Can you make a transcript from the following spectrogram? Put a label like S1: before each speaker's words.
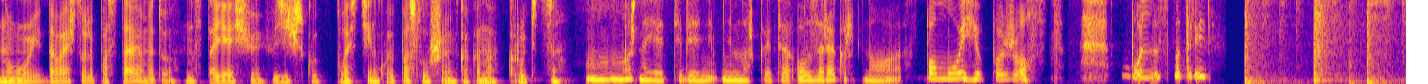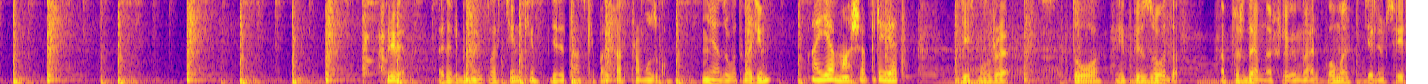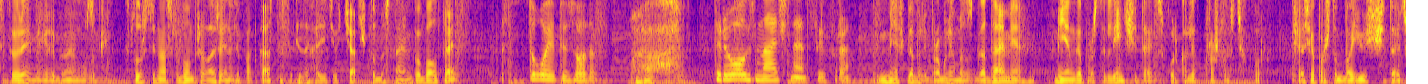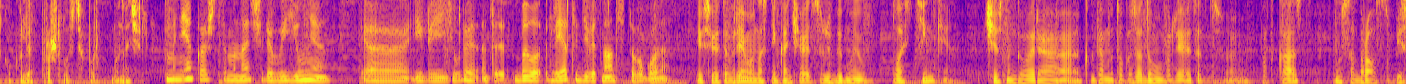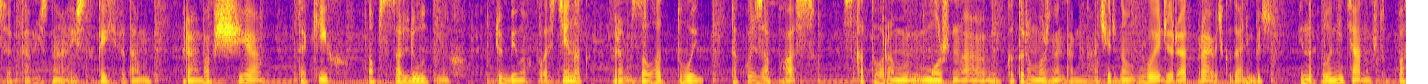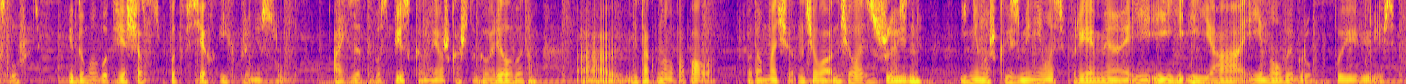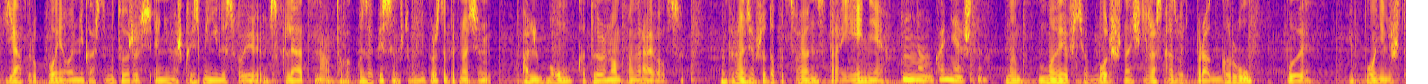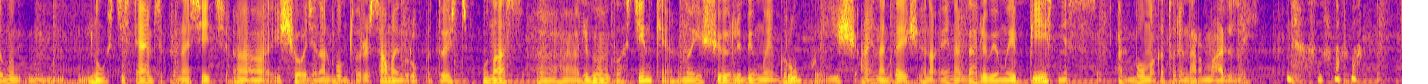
S1: Ну и давай что ли поставим эту настоящую физическую пластинку и послушаем, как она крутится.
S2: Можно я тебе немножко это off the record, но помой ее, пожалуйста. Больно смотреть.
S1: Привет, это «Любимые пластинки», дилетантский подкаст про музыку. Меня зовут Вадим.
S2: А я Маша, привет.
S1: Здесь мы уже 100 эпизодов обсуждаем наши любимые альбомы, делимся историями и любимой музыкой. Слушайте нас в любом приложении для подкастов и заходите в чат, чтобы с нами поболтать.
S2: 100 эпизодов. Ах. Трехзначная цифра.
S1: У меня всегда были проблемы с годами. Мне иногда просто лень считать, сколько лет прошло с тех пор. Сейчас я просто боюсь считать, сколько лет прошло с тех пор, как мы начали.
S2: Мне кажется, мы начали в июне э, или июле. Это было лето 2019 года.
S1: И все это время у нас не кончаются любимые пластинки. Честно говоря, когда мы только задумывали этот э, подкаст, ну, собрал список, там, не знаю, из каких-то там прям вообще таких абсолютных любимых пластинок, прям золотой такой запас, с которым можно, который можно там на очередном Voyager отправить куда-нибудь инопланетянам, чтобы послушать. И думал, вот я сейчас вот всех их принесу. А из этого списка, ну я уже, кажется, говорил об этом, а, не так много попало. Потом начала, началась жизнь, и немножко изменилось время, и, и, и я, и новые группы появились. Я вдруг понял, и мне кажется, мы тоже немножко изменили свой взгляд на то, как мы записываем, что мы не просто приносим альбом, который нам понравился, мы приносим что-то под свое настроение.
S2: Ну, конечно.
S1: Мы, мы все больше начали рассказывать про группы, и поняли, что мы ну, стесняемся приносить э, еще один альбом той же самой группы. То есть у нас э, любимые пластинки, но еще и любимые группы, еще, а иногда, еще, иногда любимые песни с альбома, который нормальный.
